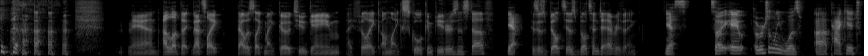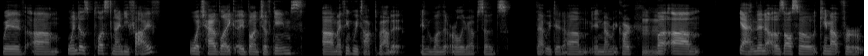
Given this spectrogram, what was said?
Man, I love that. That's like that was like my go-to game. I feel like on like school computers and stuff. Yeah. Because it was built it was built into everything. Yes. So it originally was uh, packaged with um, Windows Plus 95, which had like a bunch of games. Um, I think we talked about it in one of the earlier episodes that we did um, in Memory Card. Mhm. But um, yeah, and then it was also came out for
